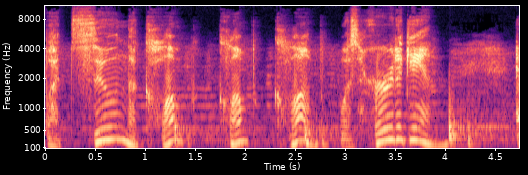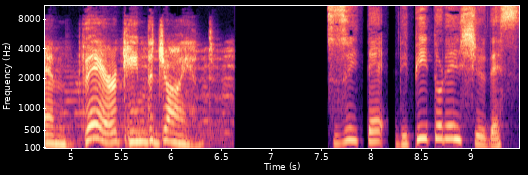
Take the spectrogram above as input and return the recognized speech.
But soon the clump, clump, clump was heard again, and there came the giant. 続いてリピート練習です。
